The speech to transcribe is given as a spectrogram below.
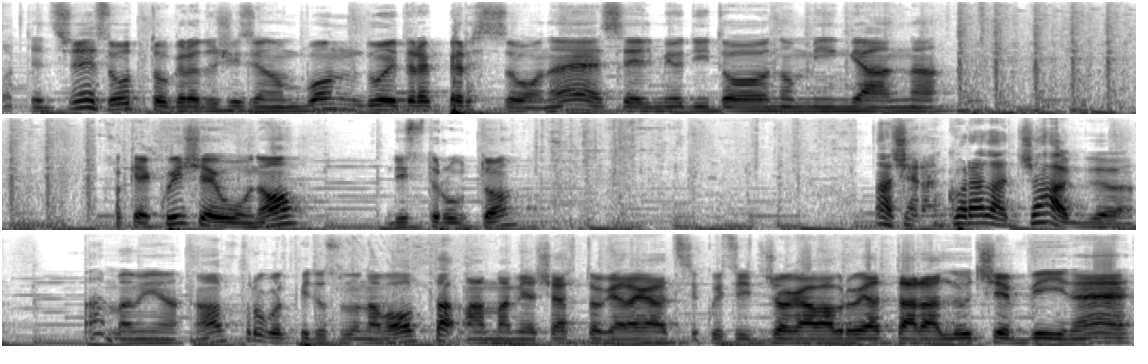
Attenzione sotto credo ci siano un buon 2-3 persone eh, Se il mio dito non mi inganna Ok qui c'è uno Distrutto Ah, c'era ancora la Jug. Mamma mia, altro colpito solo una volta. Mamma mia, certo che ragazzi, qui si giocava proprio a tarallucci e vine, eh.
